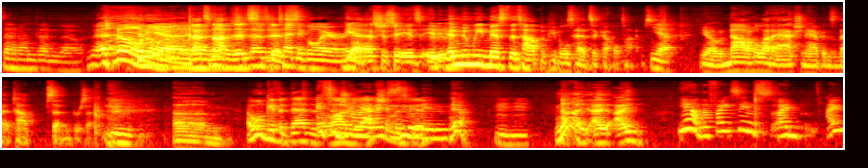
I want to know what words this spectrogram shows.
Not. It's, it's not on them though. No, no, yeah, no, that's no, not- That was, that's- that was a that's- technical error. Yeah, that's just it's. It, Mhm. I mean, we missed the top of people's heads a couple times. yeah. You know, not a whole lot of action happens in that top seven percent. Mhm. Um, I will give it that. that It's a lot a of the dramatic action was zoom good. in. Yeah. Mhm. no, I, I, I Yeah, yeah, the fight scenes, I I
